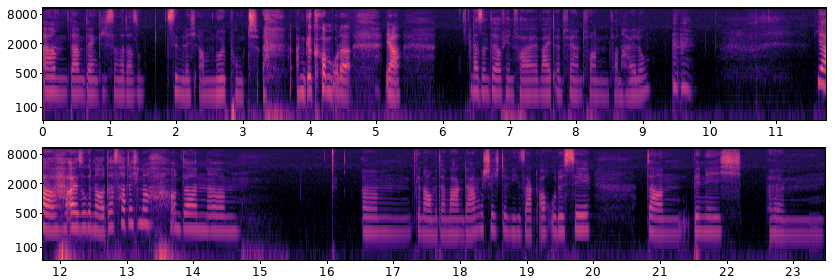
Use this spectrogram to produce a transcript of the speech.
ähm, dann denke ich, sind wir da so ziemlich am Nullpunkt angekommen. Oder ja, da sind wir auf jeden Fall weit entfernt von, von Heilung. ja, also genau, das hatte ich noch. Und dann, ähm, ähm, genau, mit der Magen-Darm-Geschichte, wie gesagt, auch Odyssee. Dann bin ich, ähm,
